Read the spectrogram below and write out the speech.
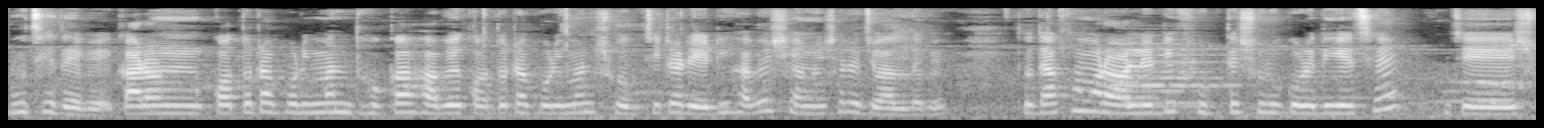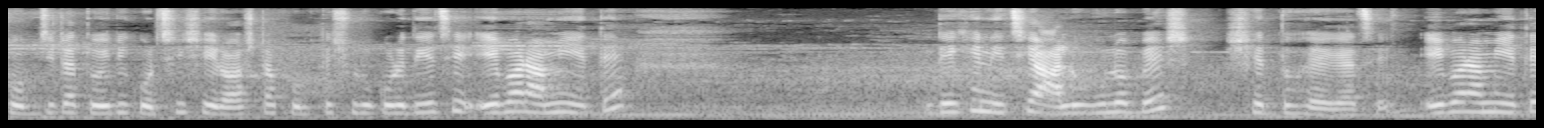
বুঝে দেবে। কারণ কতটা পরিমাণ ধোকা হবে, কতটা পরিমাণ সবজিটা রেডি হবে, সে অনুসারে জল দেবে। তো দেখো আমার অলরেডি ফুটতে শুরু করে দিয়েছে। যে সবজিটা তৈরি করছি, সেই রসটা ফুটতে শুরু করে দিয়েছে। এবার আমি এতে দেখে নিচ্ছি আলুগুলো বেশ সেদ্ধ হয়ে গেছে। এবার আমি এতে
